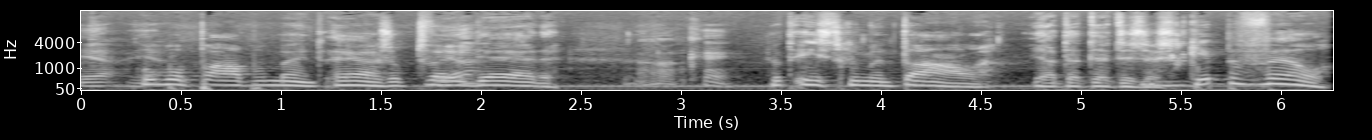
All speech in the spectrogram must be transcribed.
ja, Op een bepaald moment, ergens op twee derde. Ah, Oké. Dat instrumentale. Ja, dat, dat is een skippenvel.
